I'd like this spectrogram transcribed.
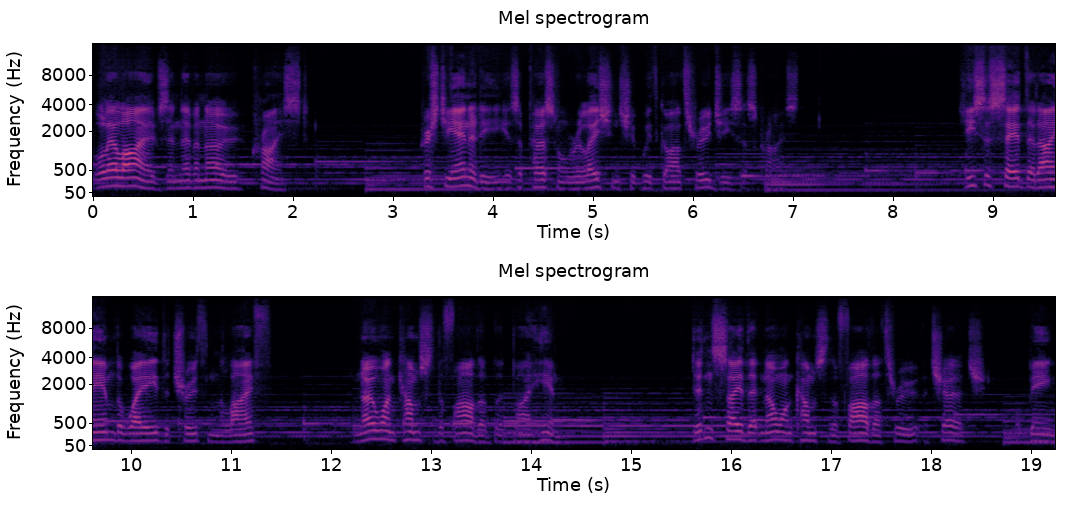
all our lives and never know Christ. Christianity is a personal relationship with God through Jesus Christ. Jesus said that I am the way, the truth, and the life. No one comes to the Father but by Him. Didn't say that no one comes to the Father through a church or being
